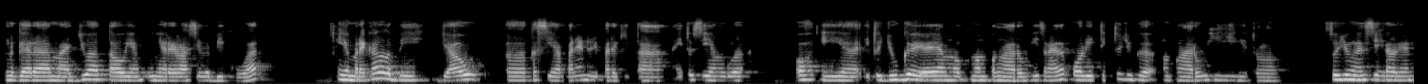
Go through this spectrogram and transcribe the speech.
negara maju atau yang punya relasi lebih kuat ya mereka lebih jauh uh, kesiapannya daripada kita. Nah itu sih yang gue oh iya itu juga ya yang mempengaruhi ternyata politik itu juga mempengaruhi gitu loh setuju gak sih yeah. kalian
